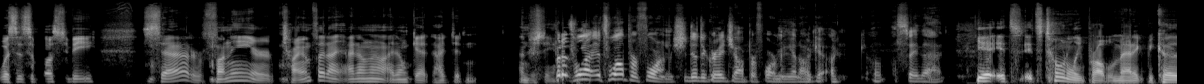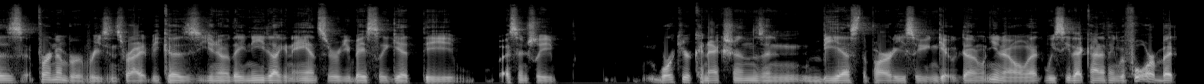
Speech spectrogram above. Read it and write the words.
Was it supposed to be sad or funny or triumphant? I, I don't know. I don't get. I didn't understand. But it's well, it's well performed. She did a great job performing it. I'll get. I'll, I'll say that. Yeah, it's it's tonally problematic because for a number of reasons, right? Because you know they need like an answer. You basically get the essentially work your connections and BS the party so you can get done. You know, uh, we see that kind of thing before. But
